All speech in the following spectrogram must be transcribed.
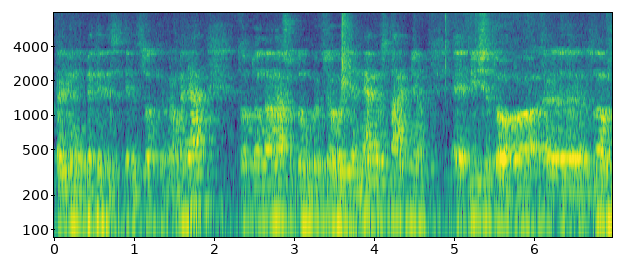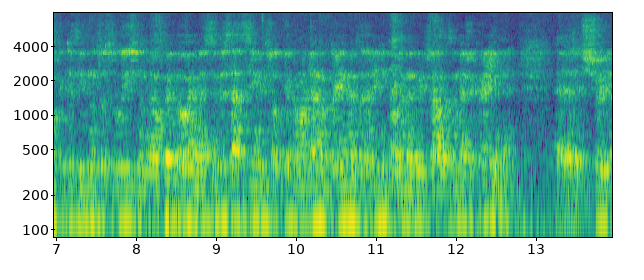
в районі 50% громадян. Тобто, на нашу думку, цього є недостатньо. Е, Більше того, е, знову ж таки, згідно з соціологічними опитуваннями, 77% громадян України взагалі ніколи не виїжджали за межі країни, е, що є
